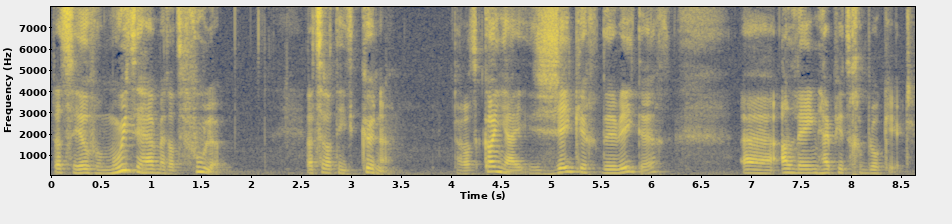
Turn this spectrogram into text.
dat ze heel veel moeite hebben met dat voelen. Dat ze dat niet kunnen. Nou, dat kan jij zeker de weten. Uh, alleen heb je het geblokkeerd.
